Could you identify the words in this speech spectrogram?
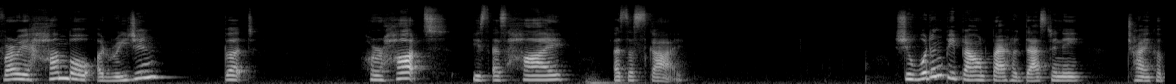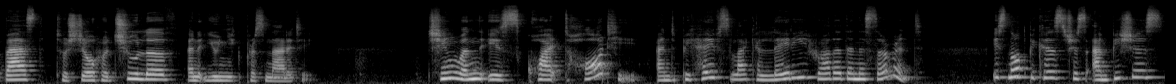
very humble origin, but her heart is as high as the sky. She wouldn't be bound by her destiny, trying her best to show her true love and unique personality. Qing Wen is quite haughty and behaves like a lady rather than a servant. It's not because she's ambitious,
